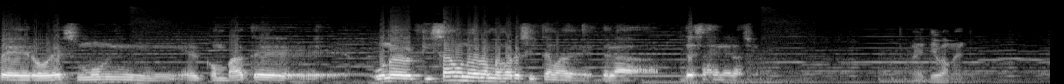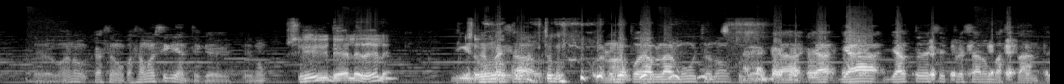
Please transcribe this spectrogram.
pero es muy, el combate uno quizá uno de los mejores sistemas de, la, de esa generación. Definitivamente. Pero bueno, ¿qué hacemos? Pasamos al siguiente. Que, no... Sí, dele, dele. Pero no se puede hablar mucho, ¿no? Porque ya, ya, ya, ya ustedes se expresaron bastante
